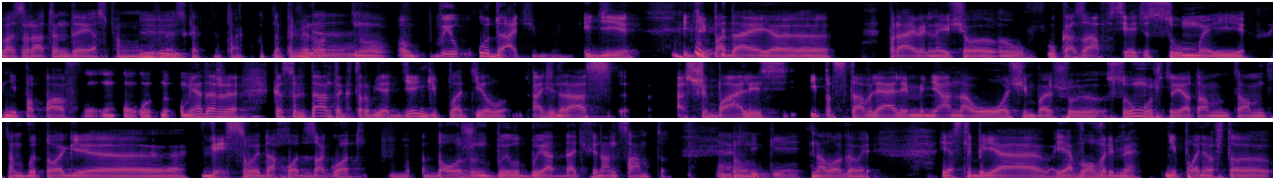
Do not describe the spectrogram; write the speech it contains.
возврат НДС, по-моему, mm-hmm. называется как-то так. Вот, например, yeah. вот, ну, удачи, иди, иди подай э, правильно еще указав все эти суммы и не попав. У, у меня даже консультанты, которым я деньги платил один раз, ошибались и подставляли меня на очень большую сумму, что я там, там, там в итоге э, весь свой доход за год должен был бы отдать финансанту. Ну, налоговой. Если бы я, я вовремя не понял, что,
